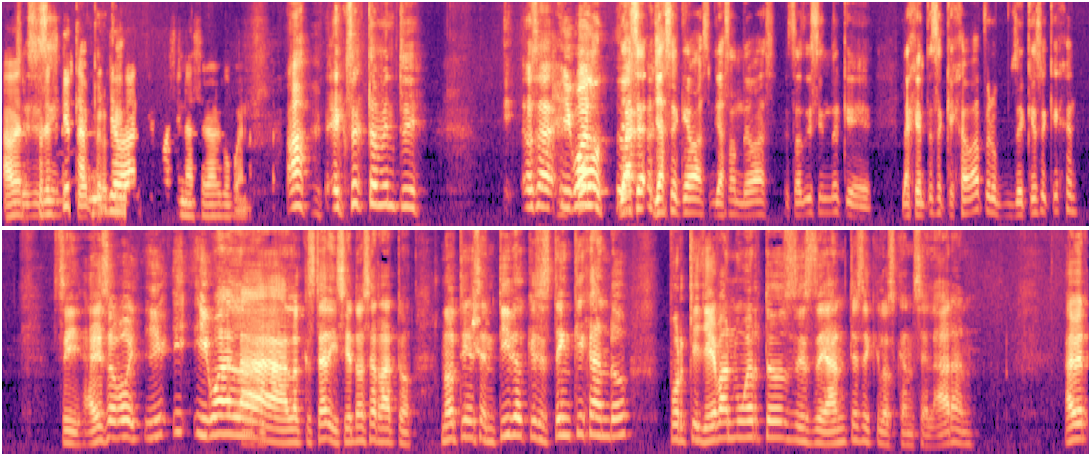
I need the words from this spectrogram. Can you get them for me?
A ver, pero es que también llevaban tiempo sin hacer algo bueno. Ah, exactamente. O sea, igual. Oh, ya, sé, ya sé qué vas, ya sé dónde vas. Estás diciendo que la gente se quejaba, pero ¿de qué se quejan? Sí, a eso voy. igual a lo que estaba diciendo hace rato. No tiene sentido que se estén quejando porque llevan muertos desde antes de que los cancelaran. A ver,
